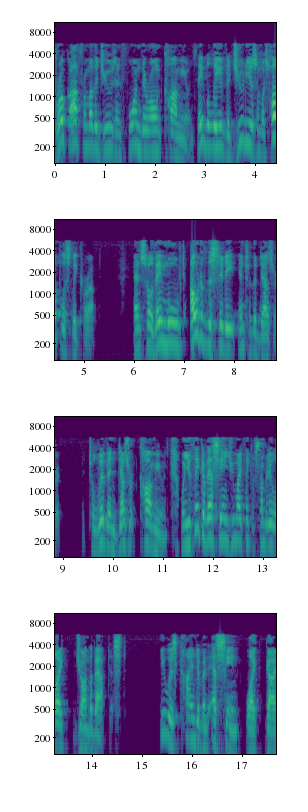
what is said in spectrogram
broke off from other Jews and formed their own communes. They believed that Judaism was hopelessly corrupt. And so they moved out of the city into the desert to live in desert communes. When you think of Essenes, you might think of somebody like John the Baptist. He was kind of an Essene like guy.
